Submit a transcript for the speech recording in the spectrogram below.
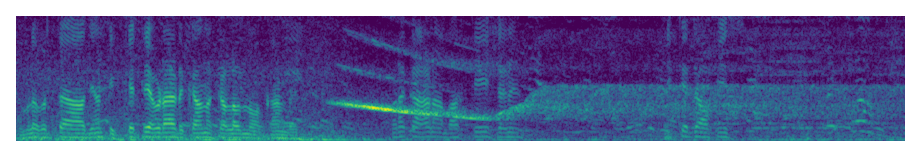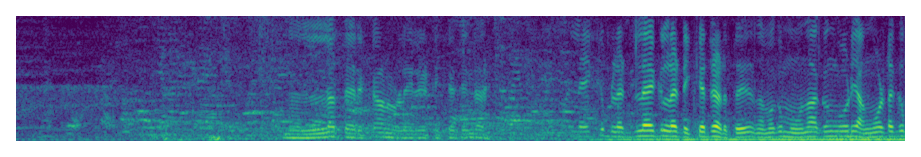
നമ്മൾ ഇവിടുത്തെ ആദ്യം ടിക്കറ്റ് എവിടെ എടുക്കാമെന്നൊക്കെ ഉള്ളത് നോക്കാണ്ട്. ഇവിടെ കാണാം ബസ് സ്റ്റേഷന് ടിക്കറ്റ് ഓഫീസ് നല്ല തിരക്കാണ് ഉള്ളിൽ ടിക്കറ്റിന്റെ. ലേക്ക് ബ്ലഡിലേക്കുള്ള ടിക്കറ്റ് എടുത്ത് നമുക്ക് മൂന്നാക്കം കൂടി അങ്ങോട്ടേക്ക്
